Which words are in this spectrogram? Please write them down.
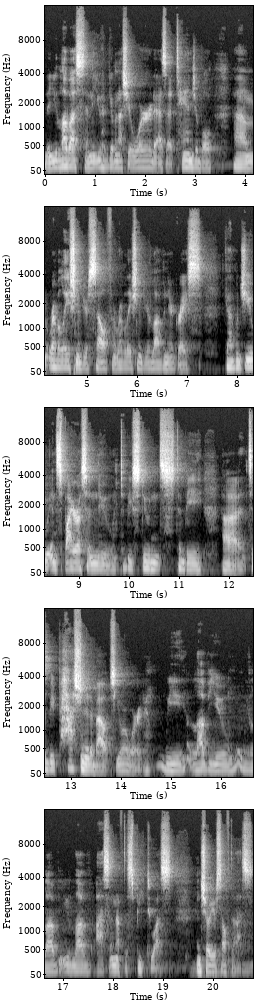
that you love us and that you have given us your word as a tangible um, revelation of yourself and revelation of your love and your grace. God, would you inspire us anew to be students, to be uh, to be passionate about your word. We love you. We love you. Love us enough to speak to us and show yourself to us.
